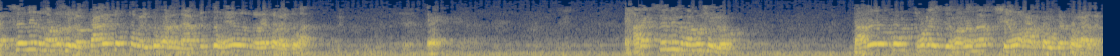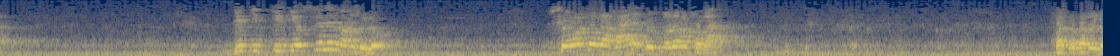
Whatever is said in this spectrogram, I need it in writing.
এক শ্রেণির মানুষ হল তারে কেউ ঠকাইতে পারে না, কিন্তু হে অন্যরে ঠকাইতে পারে। আরেক শ্রেণির মানুষ হইল তারেও কেউ ঠকাইতে পারে না, সেও আর কাউকে ঠকায় না। যে তৃতীয় শ্রেণির মানুষ হল, সেও ঠকা খায় অন্যরেও ঠকায় কয় প্রকার হইল?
